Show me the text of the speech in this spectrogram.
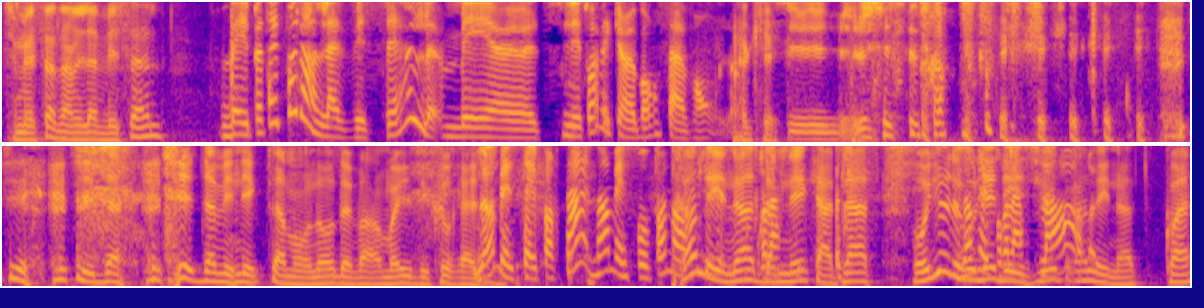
tu mets ça dans le lave-vaisselle? Ben peut-être pas dans la vaisselle, mais euh, tu nettoies avec un bon savon. Là. OK. J'ai Dominique là, mon nom devant moi, il est découragé. Non, mais c'est important. Non, mais faut pas Prends des notes, Dominique, à la place. Au lieu de rouler des yeux, prends des notes. Quoi?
